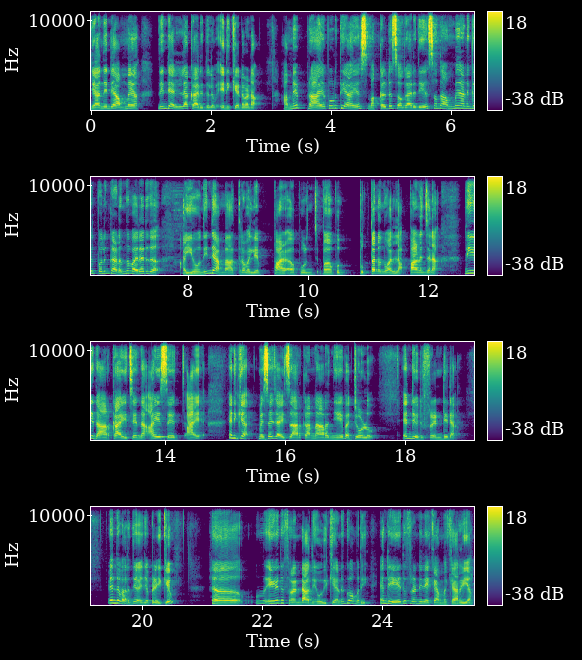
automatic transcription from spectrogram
ഞാൻ നിന്റെ അമ്മയാ. നിന്റെ എല്ലാ കാര്യത്തിലും എനിക്ക് ഇടപെടാം. അമ്മ പ്രായപൂർത്തിയായ മക്കളുടെ സ്വകാര്യതയിൽ സ്വന്തം അമ്മയാണെങ്കിൽ പോലും കടന്നു വരരുത്. അയ്യോ നിന്റെ അമ്മ അത്ര വലിയ പുത്തനൊന്നും അല്ല പഴഞ്ചന. നീ ഇത് ആർക്കാ അയച്ചെന്ന് അയസേ അയ എനിക്ക് മെസ്സേജ് അയച്ചത് ആർക്കാണെന്ന് അറിഞ്ഞേ പറ്റുള്ളൂ. എന്റെ ഒരു ഫ്രണ്ടിനാണ് എന്ന് പറഞ്ഞു കഴിഞ്ഞപ്പോഴേക്കും ഏത് ഫ്രണ്ടാന്ന് ചോദിക്കുകയാണ് ഗോമതി. എന്റെ ഏത് ഫ്രണ്ടിനെയൊക്കെ അമ്മയ്ക്ക് അറിയാം.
